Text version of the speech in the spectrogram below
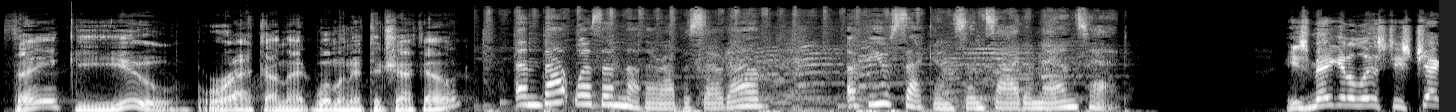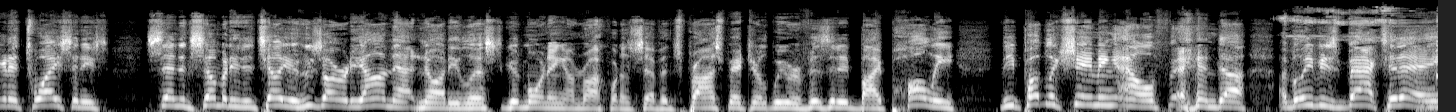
thank you, rack on that woman at the checkout. And that was another episode of A Few Seconds Inside a Man's Head. He's making a list, he's checking it twice, and he's sending somebody to tell you who's already on that naughty list. Good morning, I'm Rock 107's Prospector. We were visited by Polly, the public shaming elf, and uh, I believe he's back today.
